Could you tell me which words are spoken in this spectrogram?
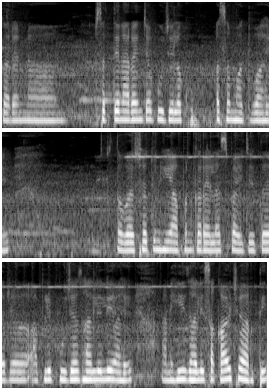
कारण सत्यनारायणच्या पूजेला खूप असं महत्त्व आहे. तर वर्षातून ही आपण करायलाच पाहिजे. तर आपली पूजा झालेली आहे. आणि ही झाली सकाळची आरती.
